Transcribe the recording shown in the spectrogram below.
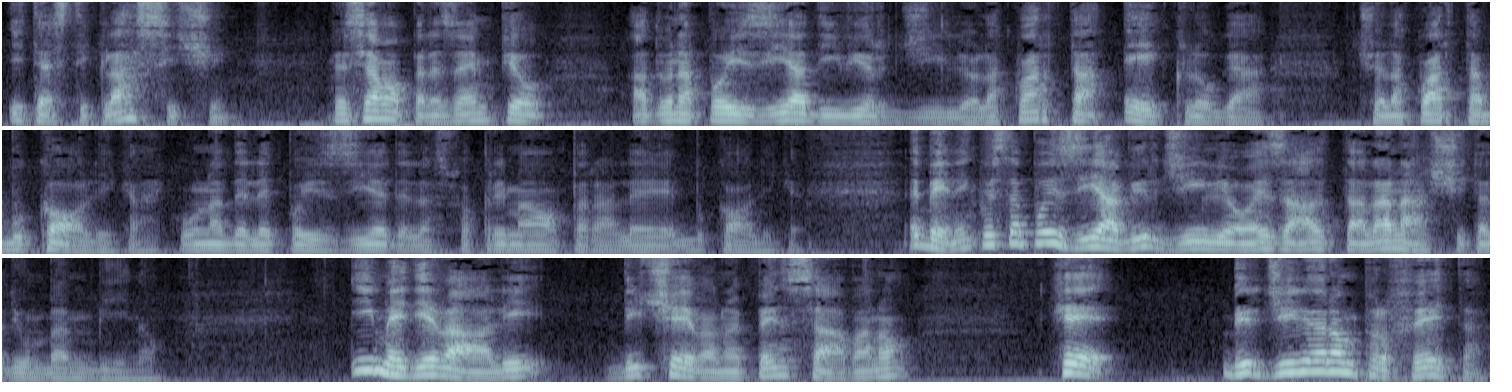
i testi classici. Pensiamo per esempio ad una poesia di Virgilio, la quarta ecloga, cioè la quarta bucolica, ecco, una delle poesie della sua prima opera, le bucoliche. Ebbene, in questa poesia Virgilio esalta la nascita di un bambino. I medievali dicevano e pensavano che Virgilio era un profeta.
